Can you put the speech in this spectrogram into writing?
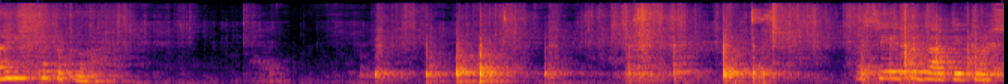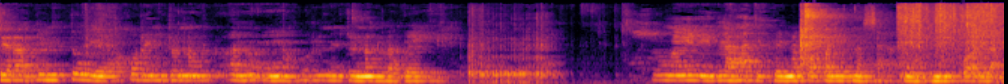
Ayaw talaga. Kasi ito dati to, sira din to eh. Ako rin to nag, ano eh, ako rin ito naglagay. So ngayon eh, lahat ito napapalit na sa akin. Hindi ko alam.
